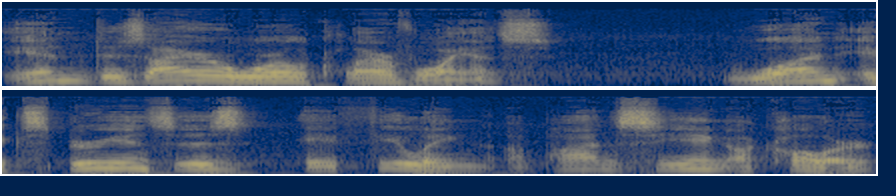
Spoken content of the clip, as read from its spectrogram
In desire world clairvoyance, one experiences a feeling upon seeing a color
